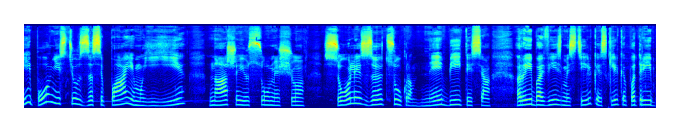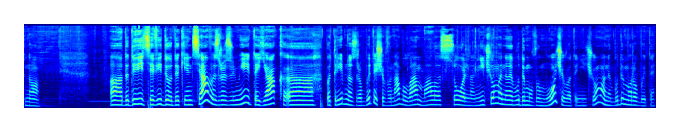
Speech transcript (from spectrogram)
і повністю засипаємо її нашою сумішю солі з цукром. Не бійтеся, риба візьме стільки, скільки потрібно. Додивіться відео до кінця, ви зрозумієте, як е, потрібно зробити, щоб вона була малосольна. Нічого ми не будемо вимочувати, нічого не будемо робити.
